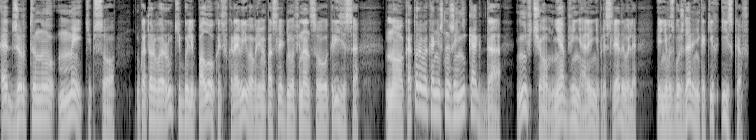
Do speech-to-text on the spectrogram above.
Эджертону Мейкипсо, у которого руки были по локоть в крови во время последнего финансового кризиса, но которого, конечно же, никогда не ни в чем не обвиняли, не преследовали и не возбуждали никаких исков.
